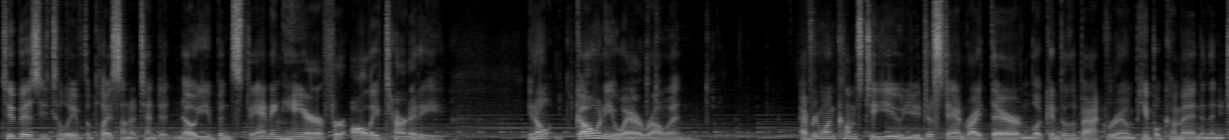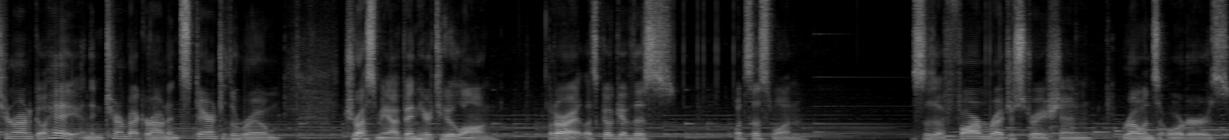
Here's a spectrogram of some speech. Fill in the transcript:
too busy to leave the place unattended. No, you've been standing here for all eternity. You don't go anywhere, Rowan. Everyone comes to you. You just stand right there and look into the back room. People come in, and then you turn around and go, hey, and then you turn back around and stare into the room. Trust me, I've been here too long. But alright, let's go give this... What's this one? This is a farm registration. Rowan's orders.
